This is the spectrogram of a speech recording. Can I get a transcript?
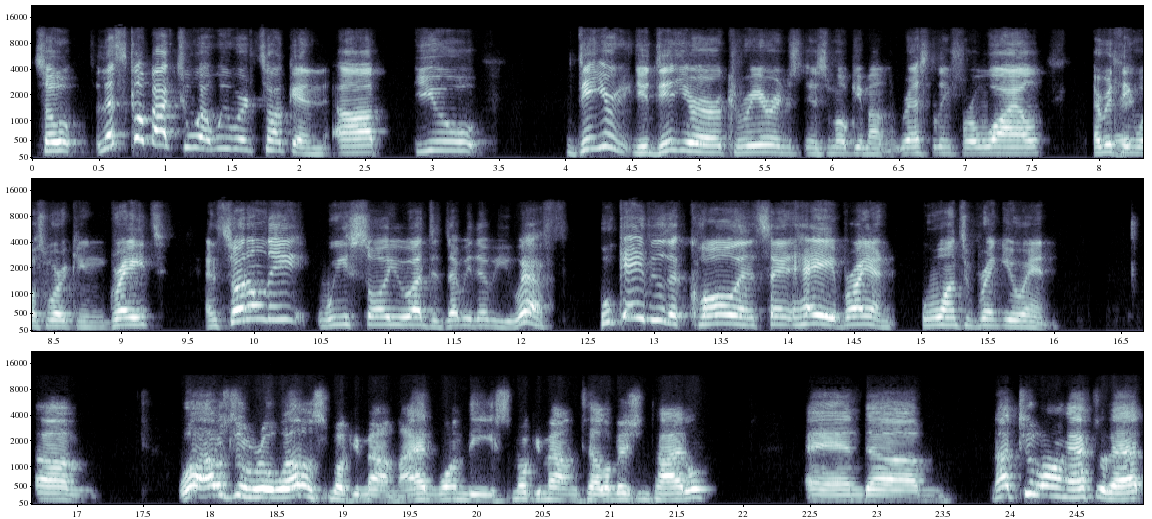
So let's go back to what we were talking. Uh, you did your you did your career in, in Smoky Mountain Wrestling for a while. Everything was working great. And suddenly we saw you at the WWF. Who gave you the call and said, "Hey, Brian, we want to bring you in"? Um, well, I was doing real well in Smoky Mountain. I had won the Smoky Mountain television title, and um, not too long after that,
